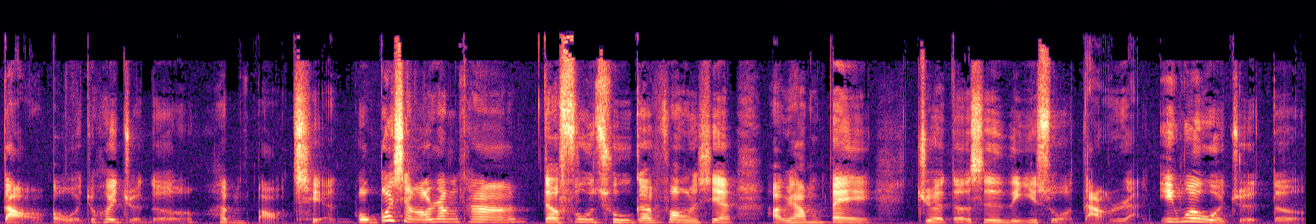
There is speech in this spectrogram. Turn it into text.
到，我就会觉得很抱歉。我不想要让她的付出跟奉献好像被。觉得是理所当然，因为我觉得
